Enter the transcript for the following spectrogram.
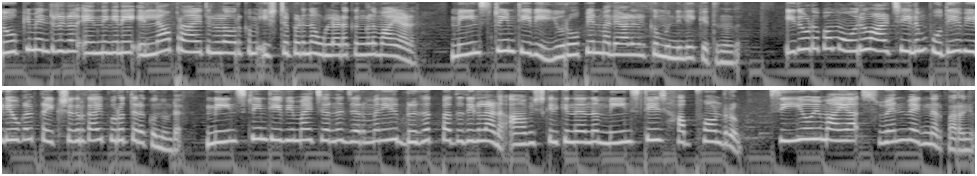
ഡോക്യുമെന്ററികൾ എന്നിങ്ങനെ എല്ലാ പ്രായത്തിലുള്ളവർക്കും ഇഷ്ടപ്പെടുന്ന ഉള്ളടക്കങ്ങളുമായാണ് main stream T V European മലയാളികൾക്ക് മുന്നിലേക്ക് എത്തുന്നത്. ഇതോടൊപ്പം ഓരോ ആഴ്ചയിലും പുതിയ വീഡിയോകൾ പ്രേക്ഷകർക്കായി പുറത്തിറക്കുന്നുണ്ട്. മെയിൻ സ്ട്രീം ടി വിയുമായി ചേർന്ന് ജർമ്മനിയിൽ ബൃഹത് പദ്ധതികളാണ് ആവിഷ്കരിക്കുന്നതെന്ന് മെയിൻ സ്റ്റേജ് ഹബ് ഫൗണ്ടറും സിഇഒയുമായ സ്വെൻ വെഗ്നർ പറഞ്ഞു.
